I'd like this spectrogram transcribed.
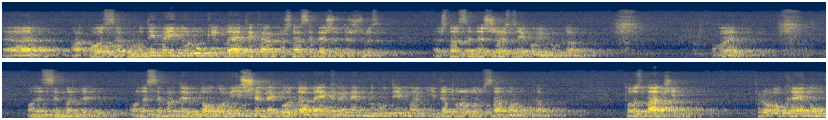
Uh, ako sa grudima idu ruke, gledajte kako, šta se dešava šta se dešava s njegovim rukama. Pogledajte. One se mrdaju. One se mrdaju mnogo više nego da ne krenem grudima i da probam samo rukama. To znači, prvo krenu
